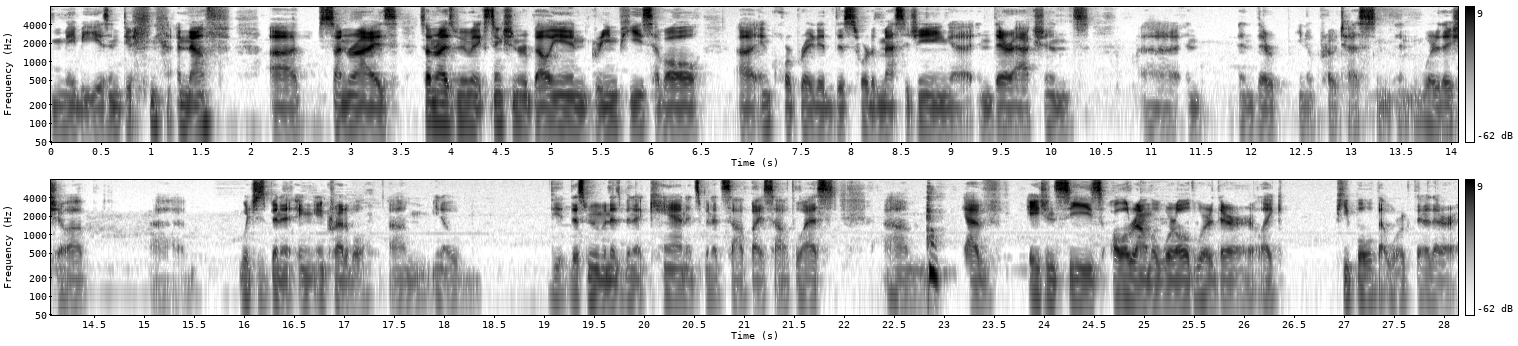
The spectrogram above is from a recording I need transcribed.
maybe isn't doing enough. Uh, Sunrise, Sunrise Movement, Extinction Rebellion, Greenpeace have all uh, incorporated this sort of messaging uh, in their actions uh, and and their you know protests and, and where they show up, uh, which has been incredible. Um, you know, the, this movement has been at Cannes, it's been at South by Southwest. Um, have agencies all around the world where there are like people that work there that are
